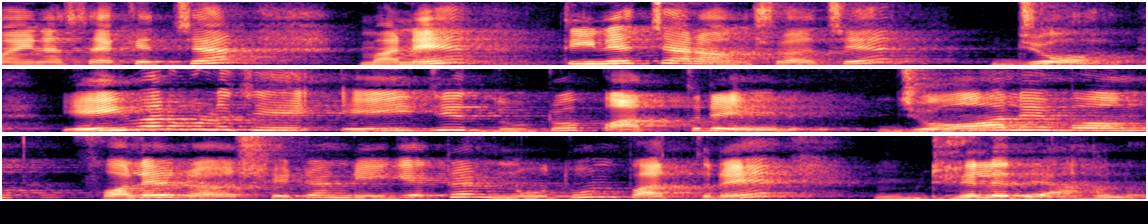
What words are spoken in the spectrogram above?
মাইনাস একের চার মানে তিনের চার অংশ আছে জল। এইবার বলেছে এই যে দুটো পাত্রের জল এবং ফলের রস, সেটা নিয়ে গিয়ে একটা নতুন পাত্রে ঢেলে দেওয়া হলো,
